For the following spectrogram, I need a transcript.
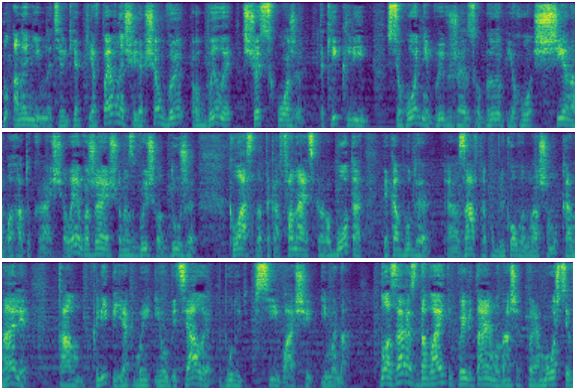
Ну анонімно тільки. Я впевнений, що якщо б ви робили щось схоже, такий кліп, сьогодні ви вже зробили б його ще набагато краще. Але я вважаю, що у нас вийшла дуже класна така фанатська робота, яка буде е, завтра опублікована на нашому каналі. Там кліпі, як ми і обіцяли, будуть всі ваші імена. Ну а зараз давайте привітаємо наших переможців,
